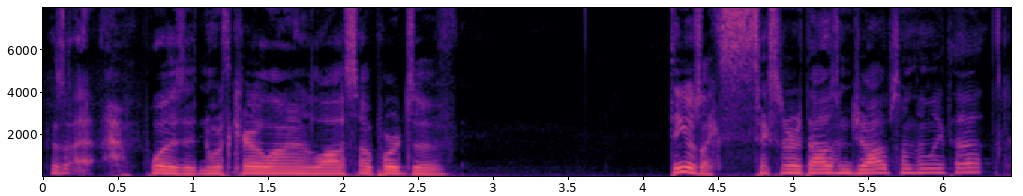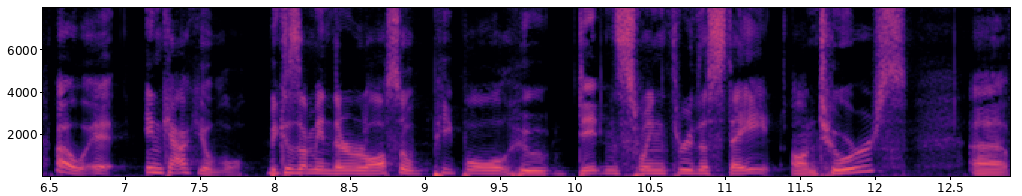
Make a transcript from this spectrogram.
Because what is it? North Carolina lost upwards of, I think it was like six hundred thousand jobs, something like that. Oh, it, incalculable. Because I mean, there were also people who didn't swing through the state on tours, uh,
